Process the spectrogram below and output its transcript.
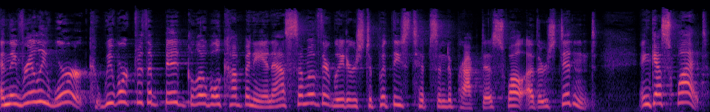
And they really work. We worked with a big global company and asked some of their leaders to put these tips into practice while others didn't. And guess what?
